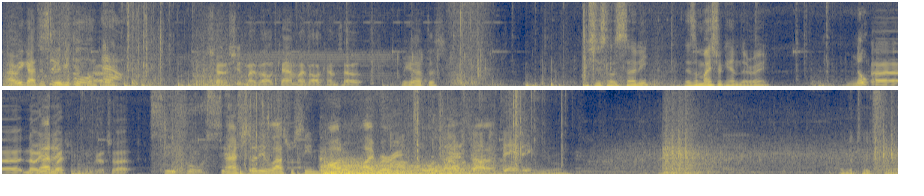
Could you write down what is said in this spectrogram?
Alright, we got this. Maybe kill C4 them. out. He's trying to shoot my Valcam. My Valcam's out. We got this. Is she still study? There's a Maestro cam there, right? Nope. Uh, no, Got you it. might got shot. C4 set. Ash study last was seen bottom library. Op 4 last stop standing. You're. On the Twitch channel.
